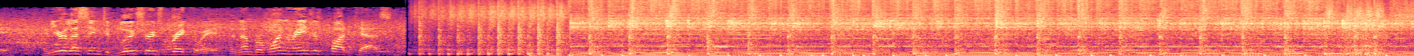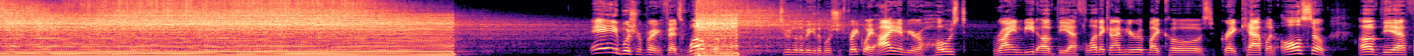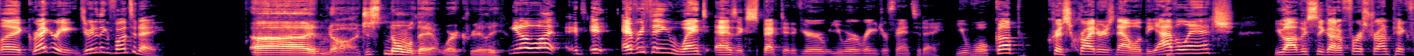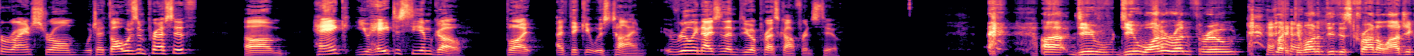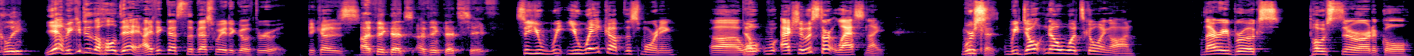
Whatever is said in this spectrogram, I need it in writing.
and you're listening to Blue Shirts Breakaway, the number one Rangers podcast. Hey, Bushwick Break fans, welcome to another week of the Bushwick Breakaway. I am your host, Ryan Mead of The Athletic. I'm here with my co host, Greg Kaplan, also of The Athletic. Gregory, do anything fun today? Uh, no, just normal day at work, really. You know what? It, it, everything went as expected. If you're you were a Ranger fan today, you woke up. Chris Kreider is now with the Avalanche. You obviously got a first round pick for Ryan Strome, which I thought was impressive. Um, Hank, you hate to see him go, but I think it was time. Really nice of them to do a press conference too. Uh, do you do you want to run through like do you want to do this chronologically? Yeah, we could do the whole day. I think that's the best way to go through it because I think that's I think that's safe. So you you wake up this morning. Uh, yep. well, actually, let's start last night. We're okay. we don't know what's going on. Larry Brooks posts an article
